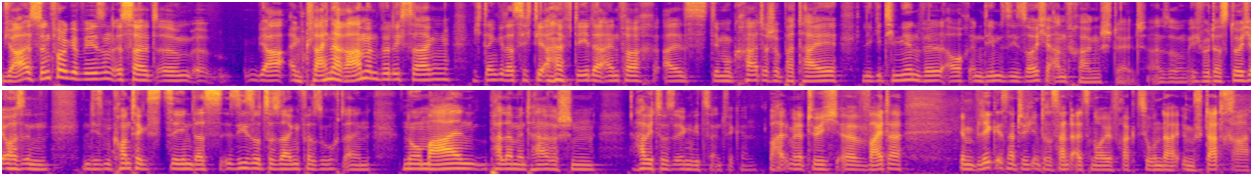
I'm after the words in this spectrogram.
Ja, ist sinnvoll gewesen, ist halt ähm, äh, ja ein kleiner Rahmen, würde ich sagen. Ich denke, dass sich die AfD da einfach als demokratische Partei legitimieren will, auch indem sie solche Anfragen stellt. Also ich würde das durchaus in, in diesem Kontext sehen, dass sie sozusagen versucht, einen normalen parlamentarischen Habitus irgendwie zu entwickeln. Behalten wir natürlich äh, weiter im Blick ist natürlich interessant als neue Fraktion da im Stadtrat.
